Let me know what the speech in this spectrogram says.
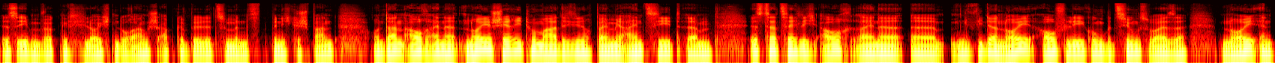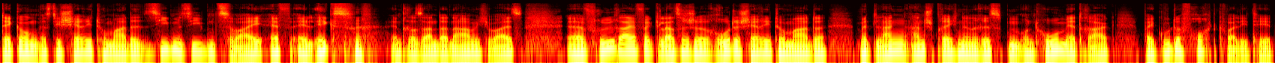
ist eben wirklich leuchtend orange abgebildet, zumindest bin ich gespannt. Und dann auch eine neue Sherry-Tomate, die noch bei mir einzieht, ähm, ist tatsächlich auch eine äh, wieder Neuauflegung bzw. Neuentdeckung, ist die Sherry-Tomate 772 FLX. Interessanter Name, ich weiß. Äh, frühreife, klassische rote Sherry-Tomate mit langen, ansprechenden Rispen und hohem Ertrag bei guter Fruchtqualität.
